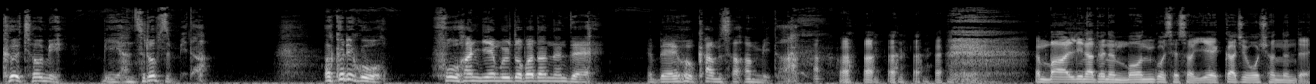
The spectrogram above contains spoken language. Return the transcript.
그 점이 미안스럽습니다. 아, 그리고 후한 예물도 받았는데 매우 감사합니다. 말리나 되는 먼 곳에서 예까지 오셨는데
